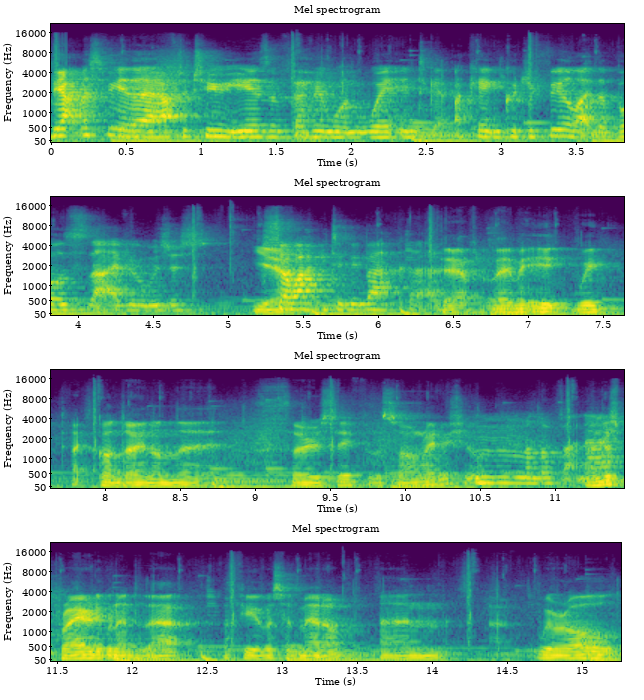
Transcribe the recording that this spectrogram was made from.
the atmosphere there after two years of everyone waiting to get back in? Could you feel like the buzz that everyone was just Yeah. so happy to be back there? Definitely. I mean, we got gone down on the Thursday for the songwriter show. Mm, I love that night. And just prior to going into that, a few of us had met up and we were all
